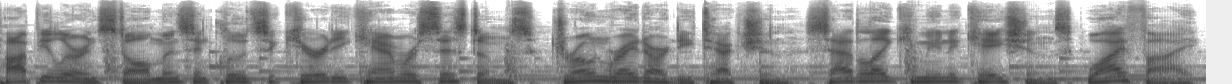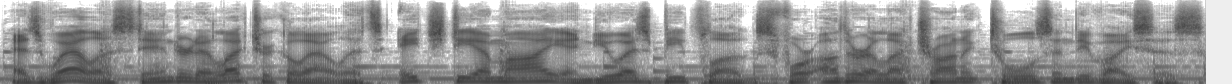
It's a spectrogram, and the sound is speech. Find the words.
Popular installments include security camera systems, drone radar detection, satellite communications, Wi Fi, as well as standard electrical outlets, HDMI, and USB plugs for other electronic tools and devices.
